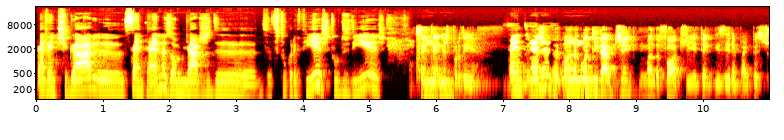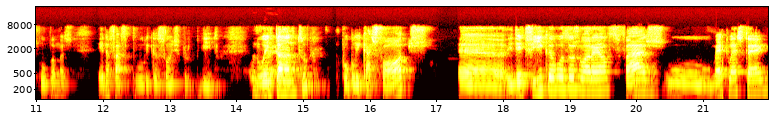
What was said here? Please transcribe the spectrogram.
Devem chegar eh, centenas ou milhares de, de fotografias todos os dias. Centenas e, por dia Centenas. A, quantidade de gente que me manda fotos e eu tenho que dizer, epá, peço desculpa, mas eu não faço publicações por pedido. No entanto, publica as fotos, uh, identifica os URLs, faz o, mete o hashtag,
